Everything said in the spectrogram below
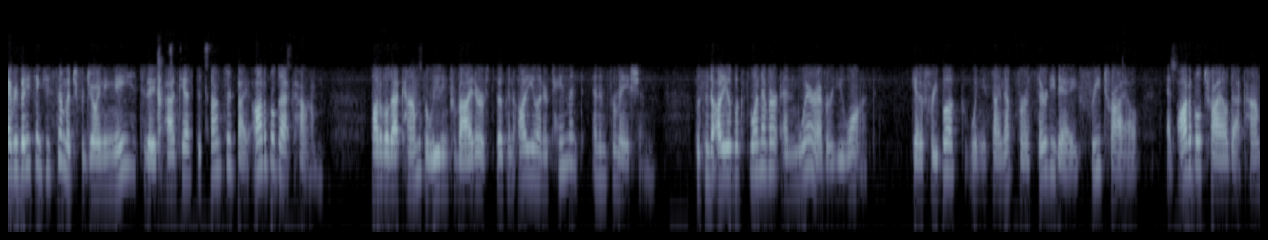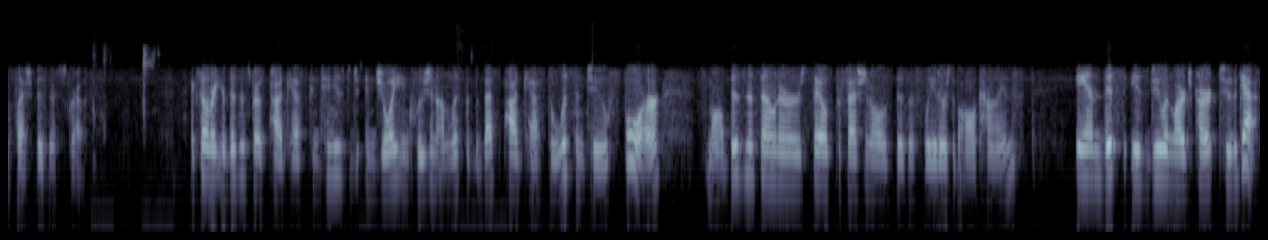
Hi, everybody. Thank you so much for joining me. Today's podcast is sponsored by Audible.com. Audible.com is a leading provider of spoken audio entertainment and information. Listen to audiobooks whenever and wherever you want. Get a free book when you sign up for a 30-day free trial at audibletrial.com slash businessgrowth. Accelerate Your Business Growth podcast continues to enjoy inclusion on lists of the best podcasts to listen to for – small business owners, sales professionals, business leaders of all kinds. And this is due in large part to the guests.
